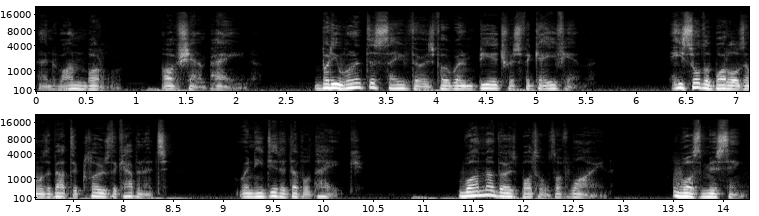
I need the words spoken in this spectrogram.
and one bottle of champagne. But he wanted to save those for when Beatrice forgave him. He saw the bottles and was about to close the cabinet when he did a double take. One of those bottles of wine was missing.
